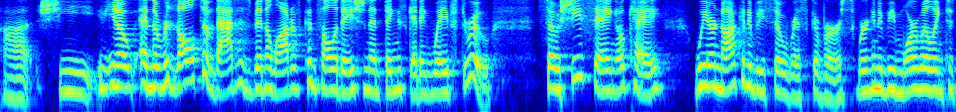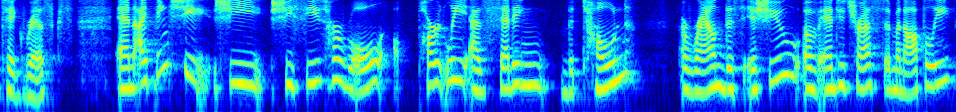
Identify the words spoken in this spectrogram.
uh, she, you know, and the result of that has been a lot of consolidation and things getting waved through. So she's saying, okay, we are not going to be so risk averse. We're going to be more willing to take risks. And I think she she she sees her role partly as setting the tone around this issue of antitrust and monopoly.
